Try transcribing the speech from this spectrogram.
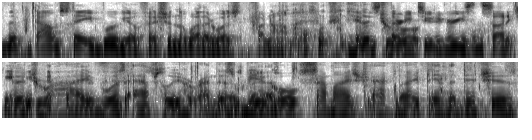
the downstate bluegill fishing, the weather was phenomenal. it was dro- 32 degrees and sunny. the drive was absolutely horrendous. Was bad. Semis jackknifed in the ditches.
